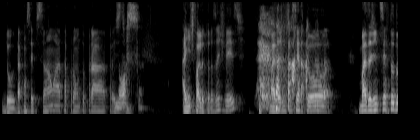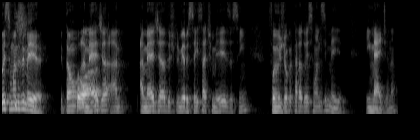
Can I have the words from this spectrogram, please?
Do, da concepção a estar tá pronto para Steam. Nossa! A gente falhou todas as vezes, mas a gente acertou. mas a gente acertou duas semanas e meia. Então, a média, a, a média dos primeiros seis, sete meses, assim, foi um jogo a cada duas semanas e meia em média, né?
